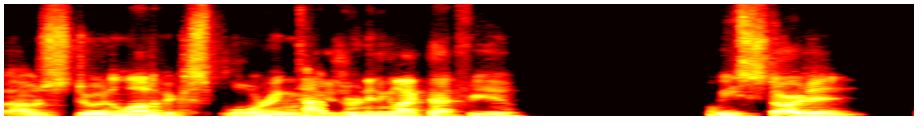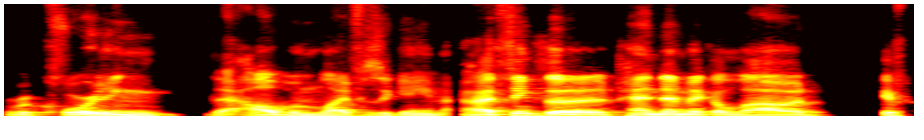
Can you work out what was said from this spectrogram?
I was doing a lot of exploring. Tye, Is there anything like that for you? We started recording the album Life is a Game. I think the pandemic allowed if it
